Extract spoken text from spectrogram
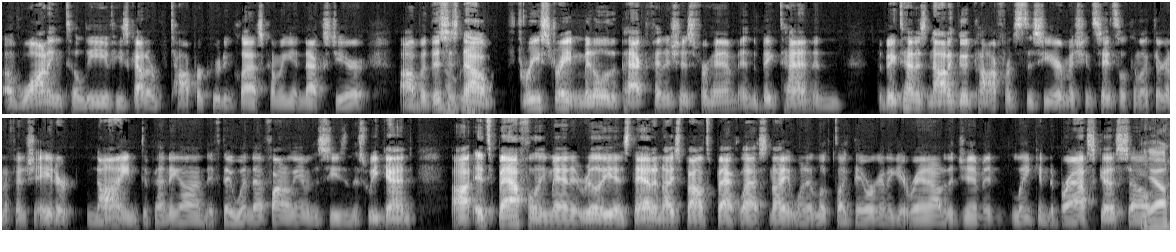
of wanting to leave. He's got a top recruiting class coming in next year, uh, but this okay. is now three straight middle of the pack finishes for him in the Big Ten, and the Big Ten is not a good conference this year. Michigan State's looking like they're going to finish eight or nine, depending on if they win that final game of the season this weekend. Uh, it's baffling, man. It really is. They had a nice bounce back last night when it looked like they were going to get ran out of the gym in Lincoln, Nebraska. So, yeah,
